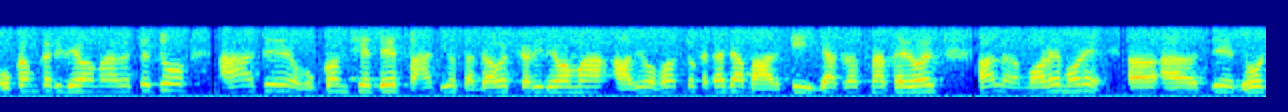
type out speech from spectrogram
હુકમ કરી દેવામાં આવ્યો છે. જો આ જે હુકમ છે તે પાંચ દિવસ અગાઉ જ કરી દેવામાં આવ્યો હોત, તો કદાચ આ બાળકી ઈજાગ્રસ્ત ના થઈ હોય હાલ મોડે મોડે જે ઢોર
